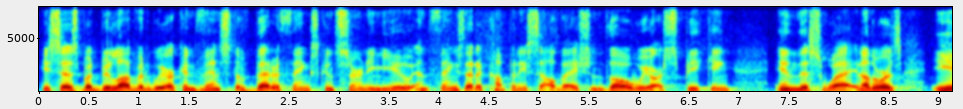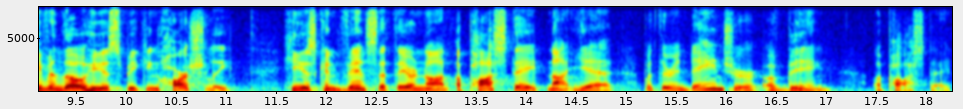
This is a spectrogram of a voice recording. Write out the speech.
he says, but beloved, we are convinced of better things concerning you and things that accompany salvation, though we are speaking in this way. In other words, even though he is speaking harshly, he is convinced that they are not apostate, not yet, but they're in danger of being apostate.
